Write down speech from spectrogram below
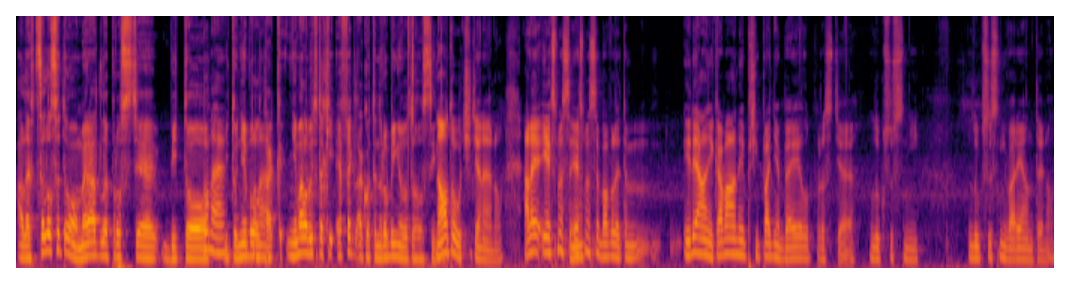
Ale v celosvetovom meradle proste by to, To ne, by to nebolo to ne. tak, nemalo by to taký efekt ako ten Robinho do toho City. No to určitě ne, no. Ale jak jsme se, Mhm. jak jsme se bavili, ten ideálně Cavani, případně Bale, prostě luxusní, luxusní varianty, no.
